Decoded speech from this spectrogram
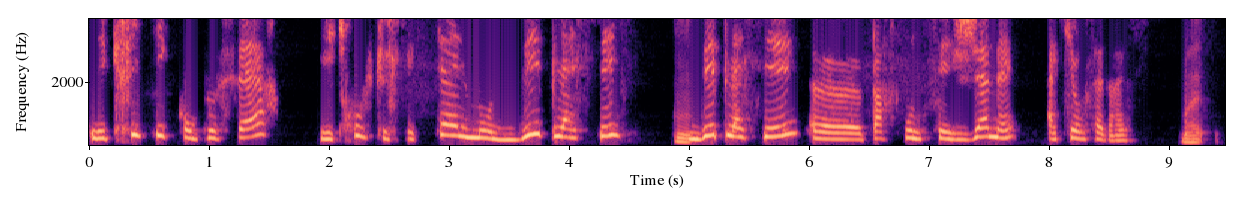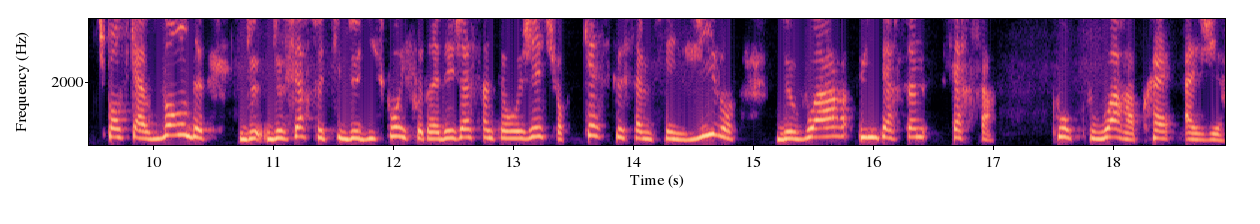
les critiques qu'on peut faire, je trouve que c'est tellement déplacé Mmh. déplacé euh, parce qu'on ne sait jamais à qui on s'adresse. Je pense qu'avant de, de, faire ce type de discours, il faudrait déjà s'interroger sur qu'est-ce que ça me fait vivre de voir une personne faire ça pour pouvoir après agir.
